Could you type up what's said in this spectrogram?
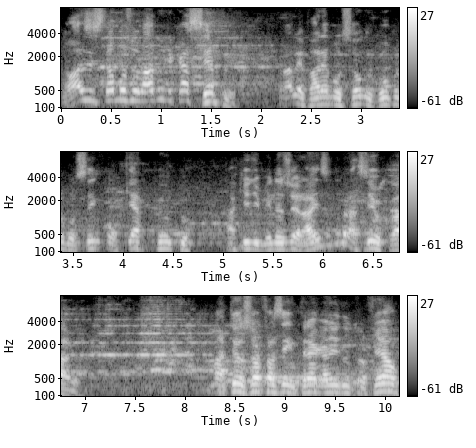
Nós estamos do lado de cá sempre para levar a emoção do gol para você em qualquer canto aqui de Minas Gerais e do Brasil, claro. Matheus vai fazer entrega ali do troféu.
